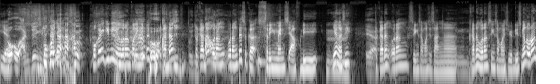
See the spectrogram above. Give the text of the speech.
Iya. Oh, oh anjing. Pokoknya pokoknya gini yang orang paling inget Oh, terkadang terkadang orang orang teh suka sering main si Afdi. Iya gak sih? Iya. Terkadang orang sering sama si Sanga, terkadang orang sering sama si Yudis. Kan orang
